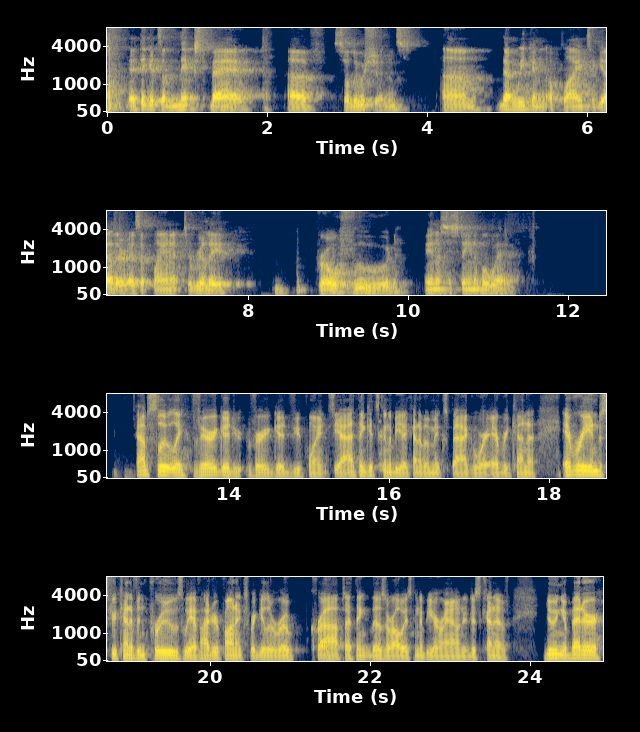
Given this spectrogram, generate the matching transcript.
i think it's a mixed bag of solutions um, that we can apply together as a planet to really grow food in a sustainable way. Absolutely. Very good, very good viewpoints. Yeah, I think it's going to be a kind of a mixed bag where every kind of every industry kind of improves. We have hydroponics, regular row crops. I think those are always going to be around and just kind of doing a better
